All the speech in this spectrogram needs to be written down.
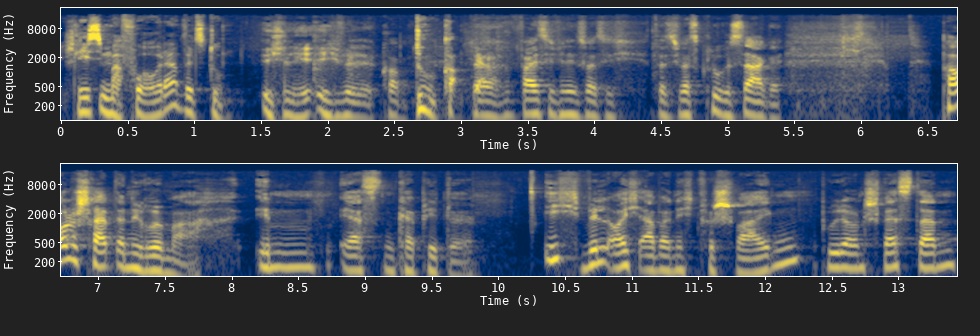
Ich lese ihn mal vor, oder? Willst du? Ich, ich will, komm. Du, komm. Da ja. weiß ich wenigstens, was ich, dass ich was Kluges sage. Paulus schreibt an die Römer im ersten Kapitel. Ich will euch aber nicht verschweigen, Brüder und Schwestern,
